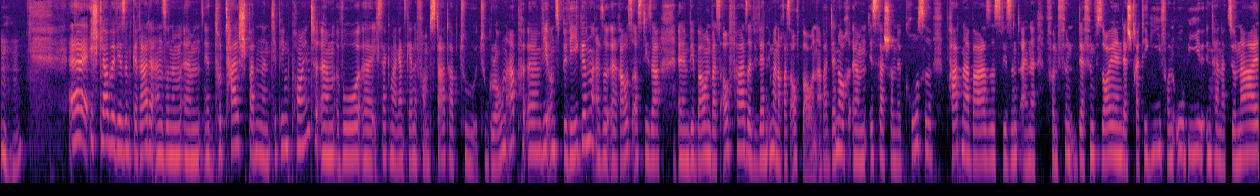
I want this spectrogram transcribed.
Mhm. Äh, ich glaube, wir sind gerade an so einem ähm, äh, total spannenden Tipping Point, ähm, wo äh, ich sage mal ganz gerne vom Startup to, to Grown Up äh, wir uns bewegen. Also äh, raus aus dieser ähm, wir bauen was auf Phase. Wir werden immer noch was aufbauen, aber dennoch ähm, ist da schon eine große Partnerbasis. Wir sind eine von fün der fünf Säulen der Strategie von OBI international.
